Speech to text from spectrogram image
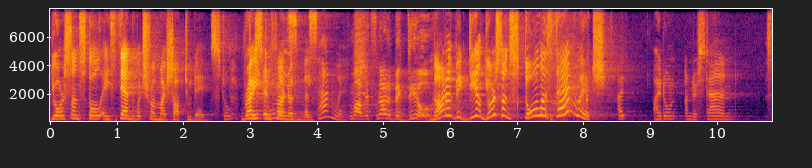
Your son stole a sandwich from my shop today. Stole Right in front a, of me. A sandwich. Mom, it's not a big deal. Not a big deal. Your son stole a sandwich. I I don't understand. S-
